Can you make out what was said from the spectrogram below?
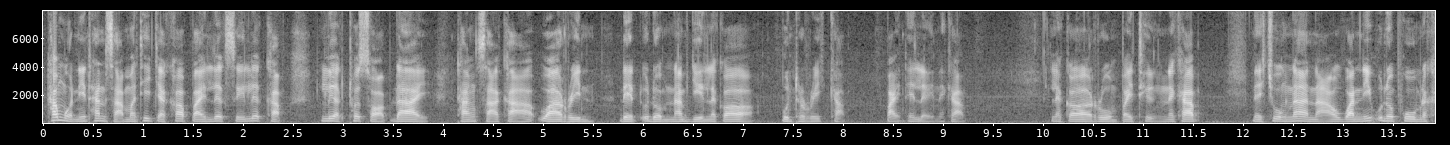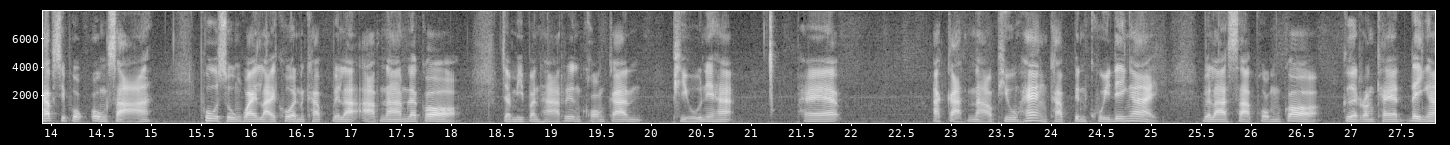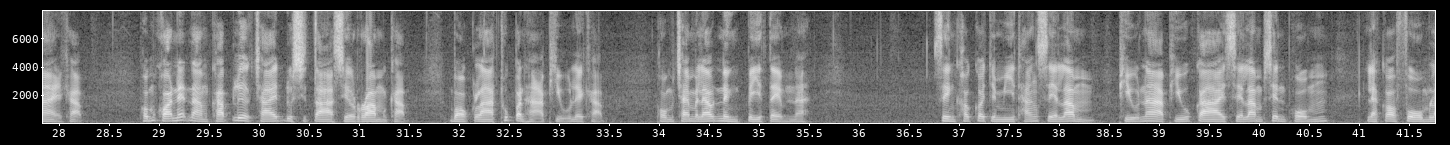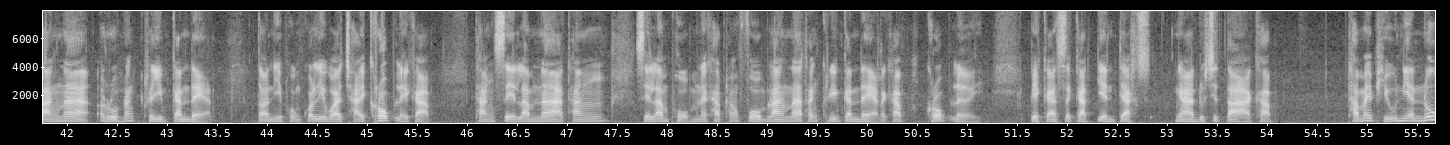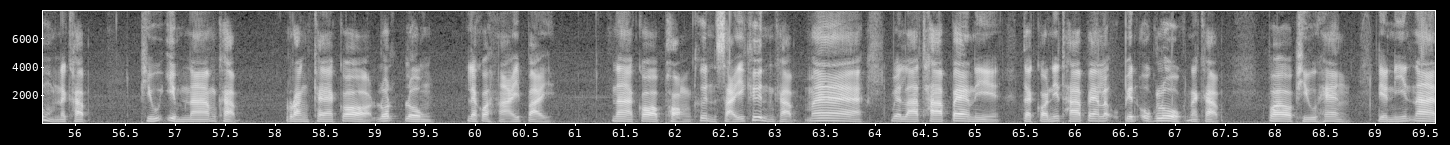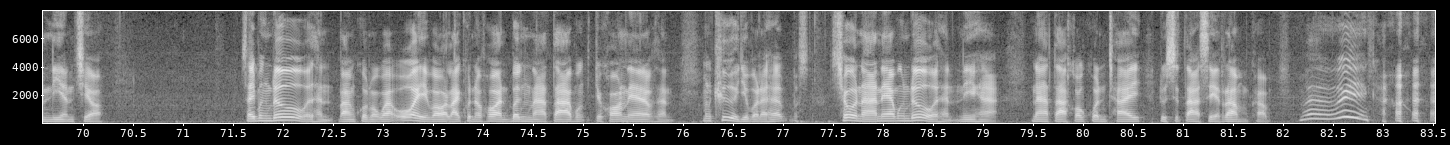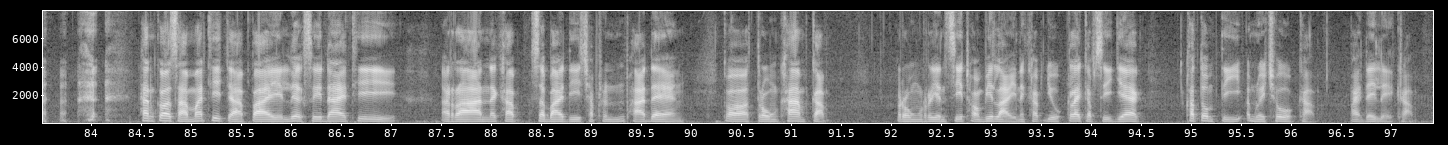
ทั้งหมดนี้ท่านสามารถที่จะเข้าไปเลือกซื้อเลือกขับ เลือกทดสอบได้ ทั้งสาขาวาริน เดชอุดมน้ำยืนแล้วก็บุญทริกครับไปได้เลยนะครับ แล้วก็รวมไปถึงนะครับ ในช่วงหน้าหนาววันนี้อุณหภูมินะครับ 16 องศา ผู้สูงวัยหลายคนครับ เวลาอาบน้ำแล้วก็ จะมีปัญหาเรื่องของการผิวเนี่ยฮะแพ้อากาศหนาวผิวแห้งครับเป็นขุยได้ง่าย เวลาสระผมก็เกิดรังแคได้ง่ายครับ ผมขอแนะนำครับเลือกใช้ดูสิตาเซรั่มครับบอกลาทุกปัญหาผิวเลยครับ ผมใช้มาแล้ว 1 ปีเต็มนะ ซึ่งเขาก็จะมีทั้งเซรั่มผิวหน้าผิวกายเซรั่มเส้นผม และก็โฟมล้างหน้ารวมทั้งครีมกันแดด ตอนนี้ผมก็เรียกว่าใช้ครบเลยครับ ทั้งเซรั่มหน้าทั้งเซรั่มผมนะครับทั้งโฟมล้างหน้าทั้งครีมกันแดดนะครับ ครบเลย เป็นการสกัดเย็นจากงาดุสิตาครับทำให้ผิวเนียนนุ่มนะครับ ผิวอิ่มน้ำครับ รังแคก็ลดลงแล้วก็หายไป หน้าก็ผ่องขึ้นใสขึ้นครับแม่เวลาทาแป้งนี่ แต่ก่อนนี้ทาแป้งแล้วเป็นอกโลกนะครับ เพราะว่าผิวแห้ง เดี๋ยวนี้หน้าเนียนเชียว ใส่เบิ้งดูท่านบางคนบอกว่าโอ้ยว่าหลายคุณพรเบิ้งหน้าตาเบิ่งเจ้าของแนวท่านมันคืออยู่บ่ล่ะครับ โชว์หน้าแนวเบิ้งดูท่านนี่ฮะหน้าตาของคนใช้ดุสิตาเซรั่มครับเฮ้ยท่านก็สามารถที่จะไปเลือกซื้อได้ที่ร้านนะครับ สบายดีฉับถนนผาแดง ก็ตรงข้ามกับโรงเรียนสีทองวิไลนะครับ อยู่ใกล้กับสี่แยกข้าวต้มตีอำนวยโชคครับ ไปได้เลยครับ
